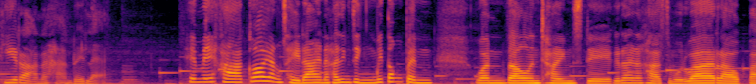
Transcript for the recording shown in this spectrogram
ที่ร้านอาหารด้วยแหละ เห็นไหมคะ ก็ยังใช้ได้นะคะ จริงๆ ไม่ต้องเป็นวัน Valentine's Day ก็ได้นะคะ สมมติว่าเราไป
